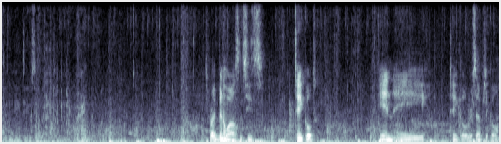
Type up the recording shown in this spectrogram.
Didn't need to use the bathroom anyway. It's probably been a while since he's tinkled in a tinkle receptacle.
